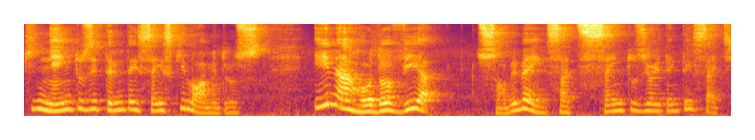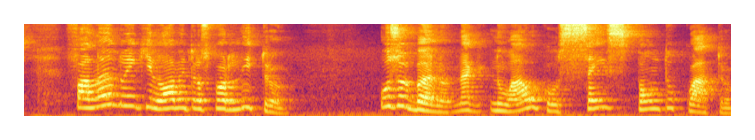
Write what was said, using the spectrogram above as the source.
536 quilômetros. E na rodovia, sobe bem, 787. Falando em quilômetros por litro, Uso urbano na, no álcool 6.4.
